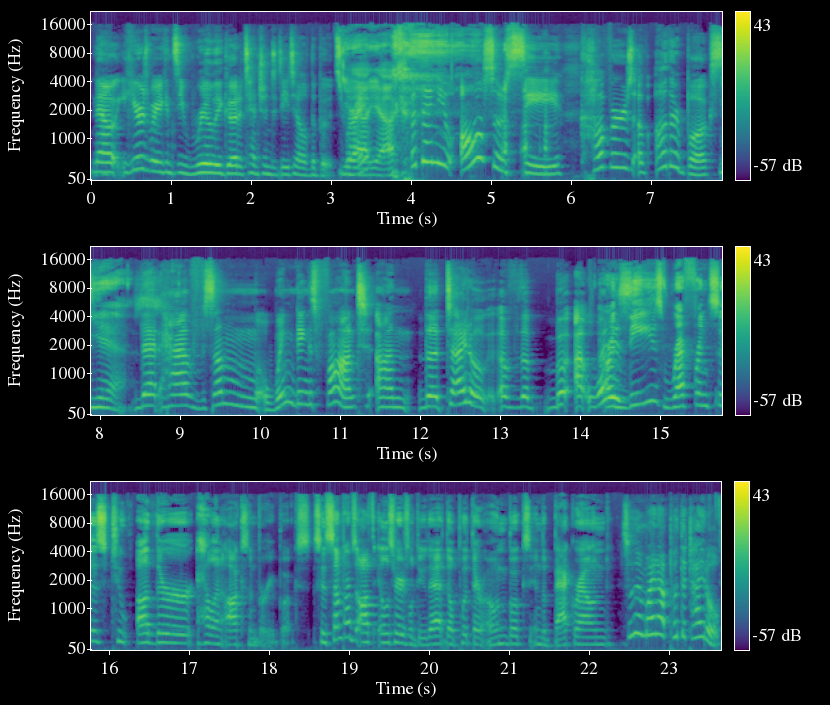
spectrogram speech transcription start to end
Now, here's where you can see really good attention to detail of the boots, Yeah, right? yeah. But then you also see covers of other books yes. that have some Wingdings font on the title of the book. Uh, what Are is these references to other Helen Oxenbury books? So sometimes illustrators will do that. They'll put their own books in the background. so? Then why not put the title?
